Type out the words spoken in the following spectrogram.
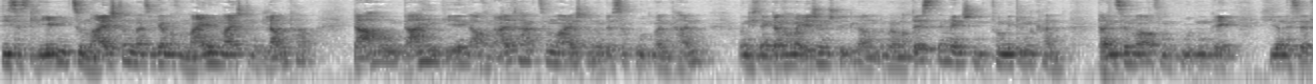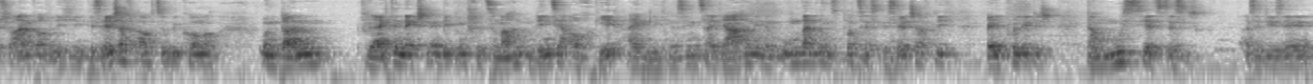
dieses Leben zu meistern, was ich einfach von meinen Meistern gelernt habe darum, dahingehend auch den Alltag zu meistern und das so gut man kann. Und ich denke, dann haben wir eh schon ein Stück gelernt. Und wenn man das den Menschen vermitteln kann, dann sind wir auf einem guten Weg, hier eine selbstverantwortliche Gesellschaft auch zu bekommen und dann vielleicht den nächsten Entwicklungsschritt zu machen, um den es ja auch geht eigentlich. Wir sind seit Jahren in einem Umwandlungsprozess gesellschaftlich, weltpolitisch. Da muss jetzt das, also diese...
